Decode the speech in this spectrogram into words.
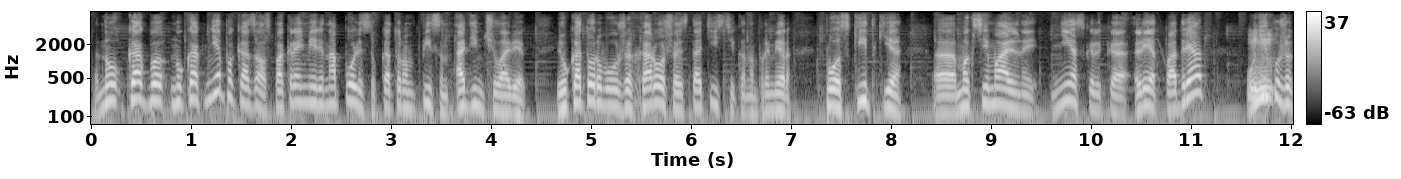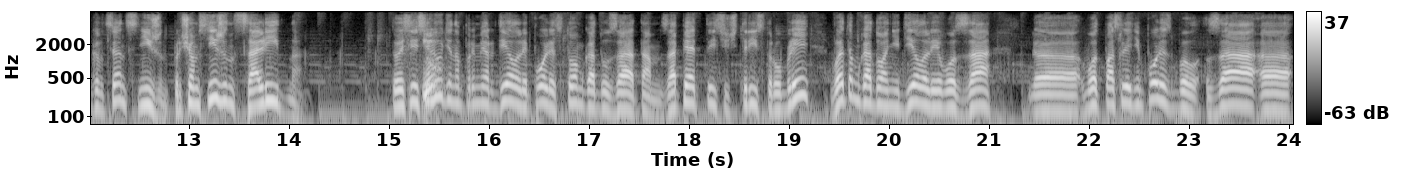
Ну, как бы, ну, как мне показалось, по крайней мере, на полисе, в котором вписан один человек, и у которого уже хорошая статистика, например, по скидке э, максимальной несколько лет подряд, у них уже коэффициент снижен. Причем снижен солидно. То есть, если Ну. люди, например, делали полис в том году за, там, за 5300 рублей, в этом году они делали его за... э, вот последний полис был за...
